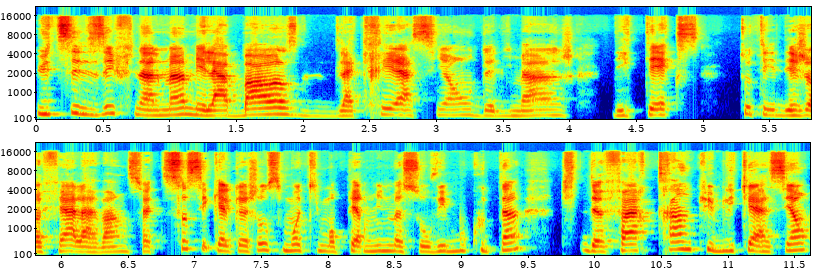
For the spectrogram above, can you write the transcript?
utiliser finalement, mais la base de la création de l'image, des textes, tout est déjà fait à l'avance. Ça, c'est quelque chose, moi, qui m'a permis de me sauver beaucoup de temps, puis de faire 30 publications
